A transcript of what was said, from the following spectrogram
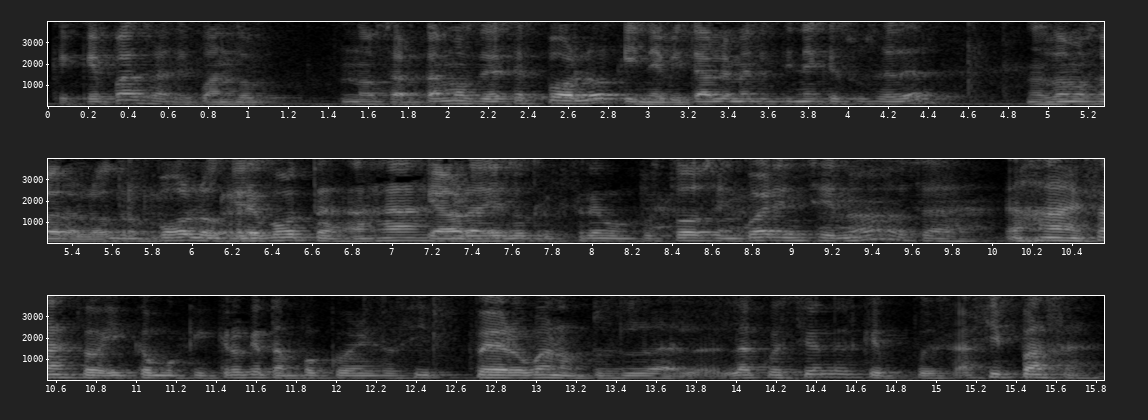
que qué pasa? Que cuando nos hartamos de ese polo, que inevitablemente tiene que suceder, nos vamos ahora al otro polo, que es rebota, ajá, que ahora en el es- otro extremo. pues todos encuérense, ¿no? O sea, Ajá, exacto, y como que creo que tampoco es así, pero bueno, pues la, la, la cuestión es que pues así pasa.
